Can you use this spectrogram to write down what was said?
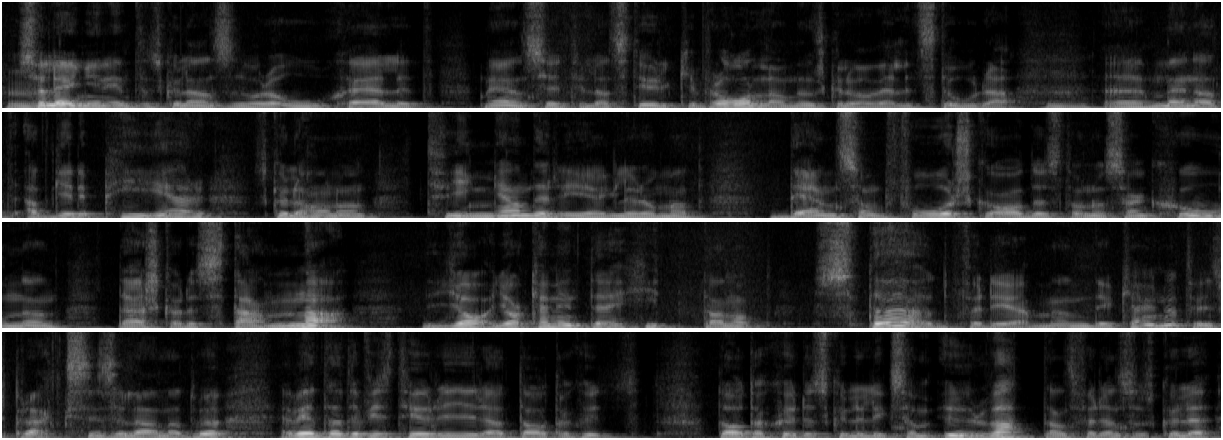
Mm. Så länge det inte skulle anses vara oskäligt med hänsyn till att styrkeförhållanden skulle vara väldigt stora. Mm. Eh, Men att, att GDPR skulle ha någon tvingande regler om att den som får skadestånd och sanktionen, där ska det stanna. Jag, jag kan inte hitta något stöd för det, men det kan ju naturligtvis praxis eller annat. Jag, vet att det finns teorier att dataskydd, dataskyddet skulle liksom urvattnas för den som skulle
